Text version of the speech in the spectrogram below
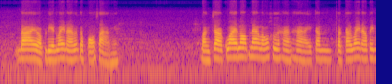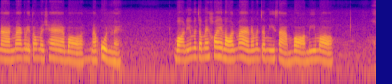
ๆได้แบบเรียนว่ายน้ำตั้งแต่ป .3 ไงหลังจากว่ายรอบแรกเราก็คือห่างหายกันจากการว่ายน้ำไปนานมากก็เลยต้องมาแช่บ่อน้ำอุ่นหน่อย บ่อนี้มันจะไม่ค่อยร้อนมากนะมันจะมีสามบ่อมีหมอโค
